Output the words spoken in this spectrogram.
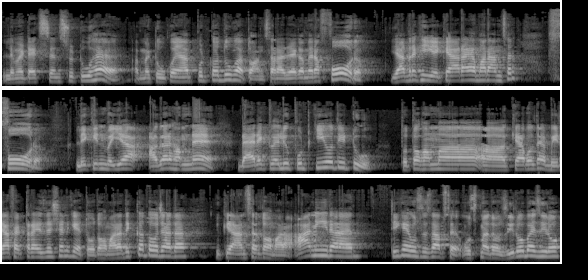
Limit x tends to two है। अब मैं टू को यहाँ पुट कर दूँगा तो आंसर आ जाएगा मेरा फोर याद रखिए, क्या आ रहा है हमारा आंसर फोर लेकिन भैया, अगर हमने डायरेक्ट वैल्यू पुट की होती टू तो तो हम आ, क्या बोलते हैं बिना फैक्टराइजेशन के तो तो हमारा दिक्कत हो जाता क्योंकि आंसर तो हमारा आ नहीं रहा है। ठीक है उस हिसाब से उसमें तो zero by zero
